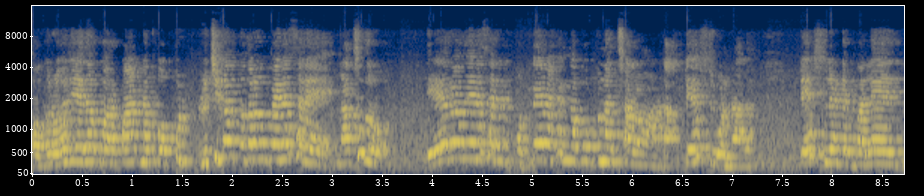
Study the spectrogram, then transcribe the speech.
ఒక రోజు ఏదో పొరపాటున పప్పు రుచిగా కుదరకపోయినా సరే నచ్చదు. ఏ రోజైనా సరే ఒకే రకంగా పప్పు నచ్చాలన్నమాట. టేస్ట్గా ఉండాలి. టేస్ట్లు అంటే భలే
